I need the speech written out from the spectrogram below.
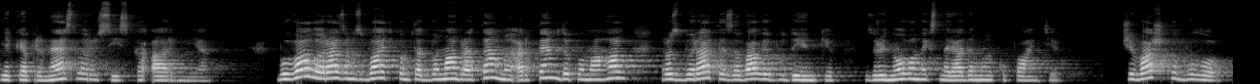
яке принесла російська армія. Бувало, разом з батьком та двома братами Артем допомагав розбирати завали будинків, зруйнованих снарядами окупантів. Чи важко було?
